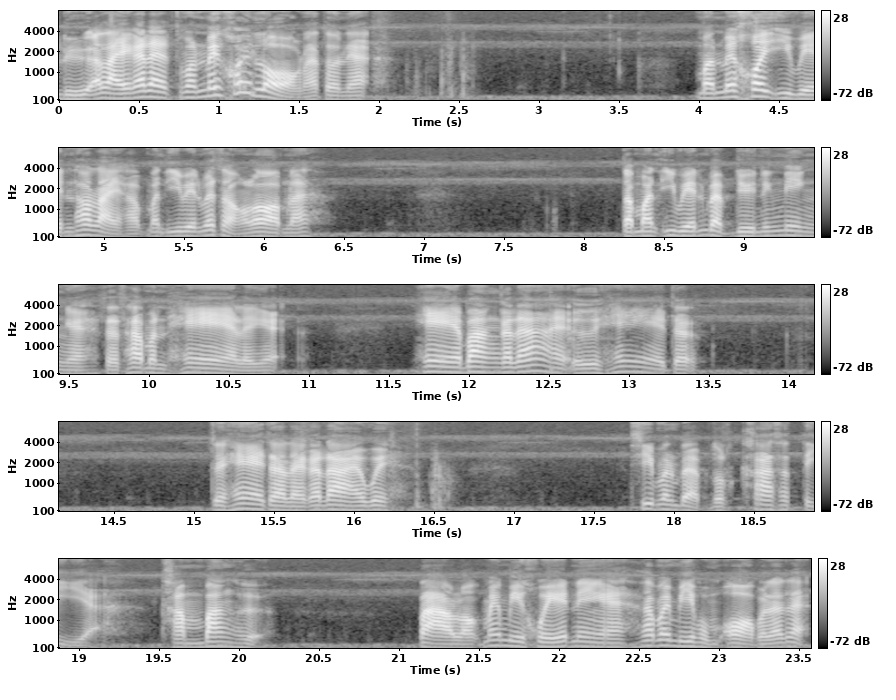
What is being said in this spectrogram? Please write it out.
หรืออะไรก็ได้ มันไม่ค่อยหลอกนะตัวเนี้ย มันไม่ค่อยอีเวนต์เท่าไหร่ครับ มันอีเวนต์ไปสองรอบนะ แต่มันอีเวนต์แบบยืนนิ่งๆไง แต่ถ้ามันแห่อะไรเงี้ย แห่บ้างก็ได้ เออแห่จะ จะแห่จะอะไรก็ได้เว้ย ที่มันแบบลดค่าสติอะทำบ้างเหอะ ปล่าหรอกไม่งมีเควสนี่ไงถ้าไม่มีผมออกไปแล้วแหละ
